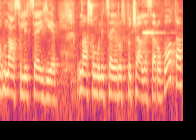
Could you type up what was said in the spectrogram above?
у нас в ліцеї, в нашому ліцеї розпочалася робота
